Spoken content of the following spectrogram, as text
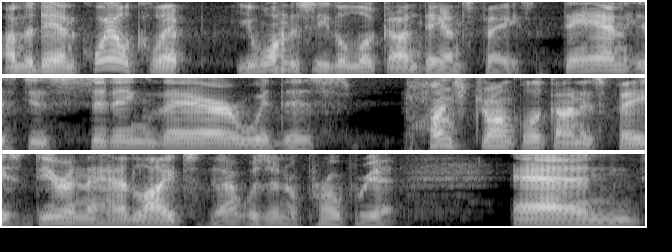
On the Dan Quayle clip, you want to see the look on Dan's face. Dan is just sitting there with this punch drunk look on his face, deer in the headlights. That was inappropriate. And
